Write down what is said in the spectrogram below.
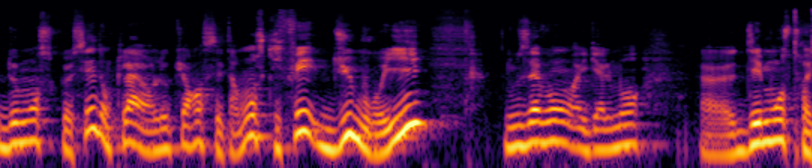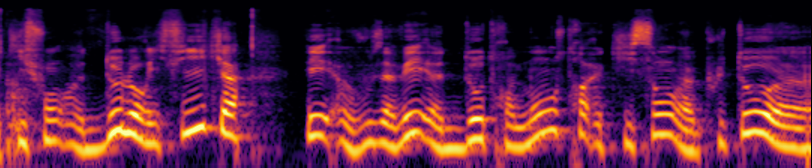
de monstre que c'est. Donc là, en l'occurrence, c'est un monstre qui fait du bruit. Nous avons également euh, des monstres qui font euh, de l'horrifique. Et vous avez euh, d'autres monstres qui sont euh, plutôt... euh,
